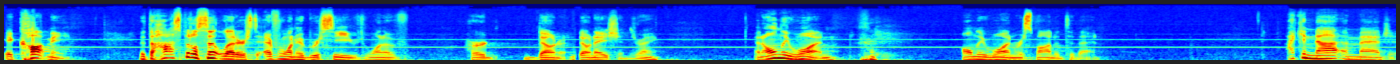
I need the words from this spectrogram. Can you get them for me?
it caught me that the hospital sent letters to everyone who received one of her donor, donations, right? And only one, only one responded to that. I cannot imagine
